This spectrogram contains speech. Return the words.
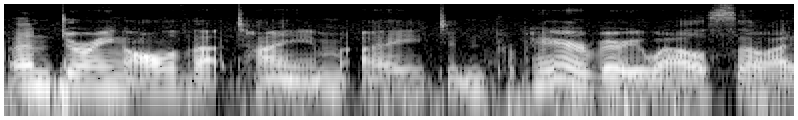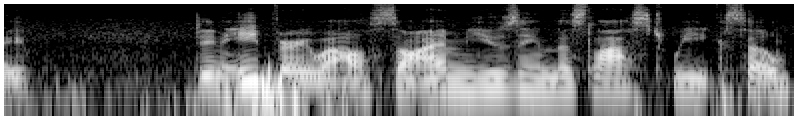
and during all of that time, I didn't prepare very well, so I didn't eat very well. So I'm using this last week. So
